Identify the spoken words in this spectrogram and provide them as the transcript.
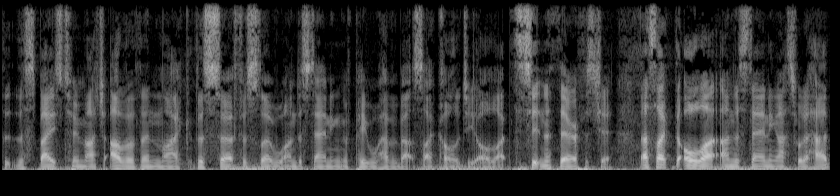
the, the space too much, other than like the surface level understanding of people have about psychology, or like sit in a therapist chair. That's like the all understanding I sort of had.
